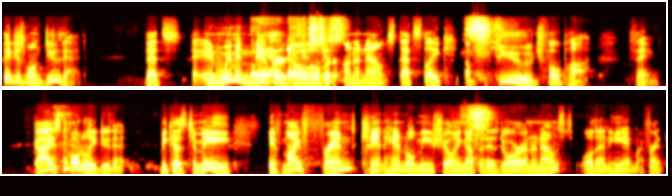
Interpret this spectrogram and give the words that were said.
they just won't do that. That's and women Oh, yeah, never no, go over just- unannounced. That's like a huge faux pas thing guys totally do that because to me if my friend can't handle me showing up at his door unannounced well then he ain't my friend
